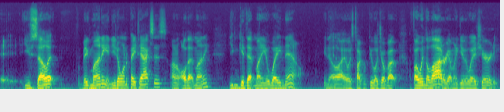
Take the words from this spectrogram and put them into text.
eh, you sell it for big money and you don't want to pay taxes on all that money, you can give that money away now. You know, I always talk with people joke about if I win the lottery, I'm going to give it away to charity.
